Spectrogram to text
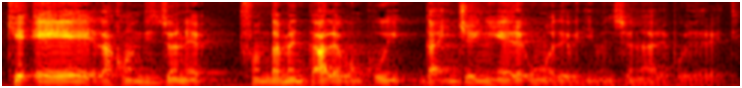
che è la condizione fondamentale con cui da ingegnere uno deve dimensionare poi le reti.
